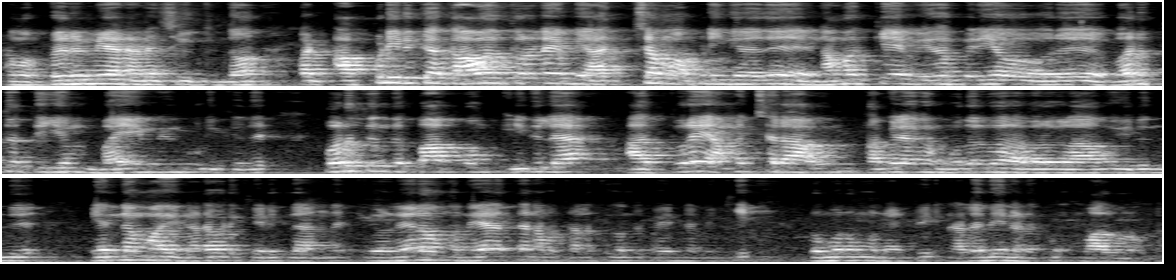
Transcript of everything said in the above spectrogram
நம்ம பெருமையா நினைச்சுக்கிட்டு இருந்தோம். பட் அப்படி இருக்க காவல்துறையில இப்படி அச்சம் அப்படிங்கிறது நமக்கே மிகப்பெரிய ஒரு வருத்தத்தையும் பயமையும் குடிக்குது. பொறுத்திருந்து பார்ப்போம். இதுல அத்துறை அமைச்சராகவும் தமிழக முதல்வர் அவர்களாகவும் இருந்து என்ன மாதிரி நடவடிக்கை எடுக்கிறாங்கன்னு இவ்வளவு நேரம் உங்க நேரத்தை நம்ம தளத்துக்கு வந்து பயன்படுத்தி ரொம்ப ரொம்ப நன்றி. நல்லதே நடக்கும். வாழ்வோம்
